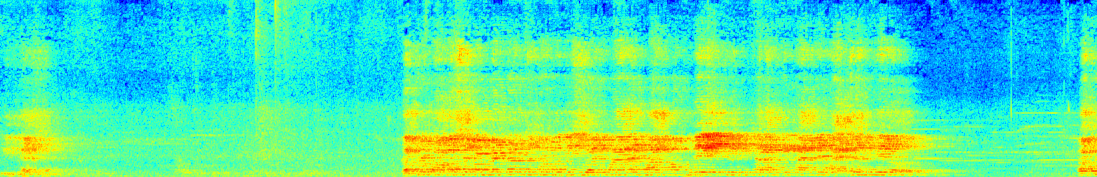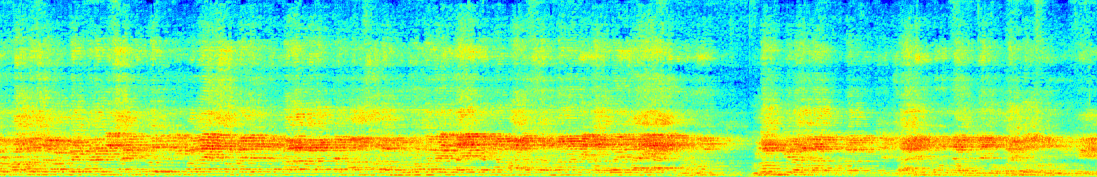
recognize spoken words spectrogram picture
इतिहास डॉक्टर बाबासाहेब आंबेडकर छत्रपती शिवाजी महाराज महात्मा फुले यांचे विचारांनी काढले वाचन केलं डॉक्टर बाबासाहेब आंबेडकरांनी सांगितलं होतं की मला या समाजाच्या तळागाळातल्या माणसाला मोठं करायचं आहे त्यांना मान सन्मानाने जगवायचं आहे आणि म्हणून गुलामगिराला गुलामीचे जाणीव नव्हत्या म्हणजे तो बंड करून उठेल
